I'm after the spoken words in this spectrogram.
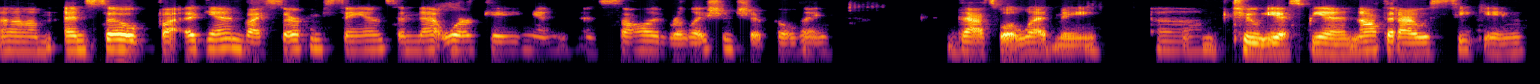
Um, and so, but again, by circumstance and networking and, and solid relationship building, that's what led me um, to ESPN. Not that I was seeking,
